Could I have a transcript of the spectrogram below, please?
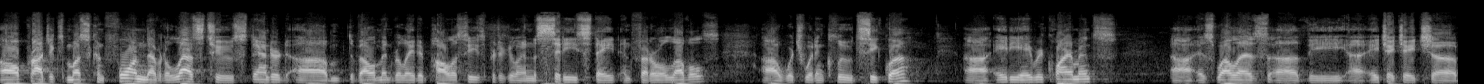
All projects must conform nevertheless to standard um, development-related policies, particularly on the city, state, and federal levels, uh, which would include CEQA, uh, ADA requirements, uh, as well as uh, the HHH uh,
